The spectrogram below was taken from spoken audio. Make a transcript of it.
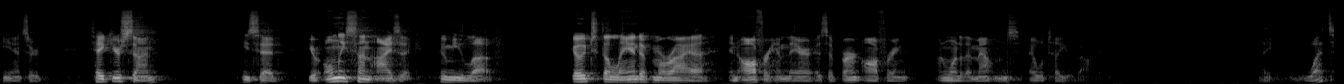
he answered. Take your son, he said, your only son Isaac, whom you love. Go to the land of Moriah and offer him there as a burnt offering on one of the mountains I will tell you about. What?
